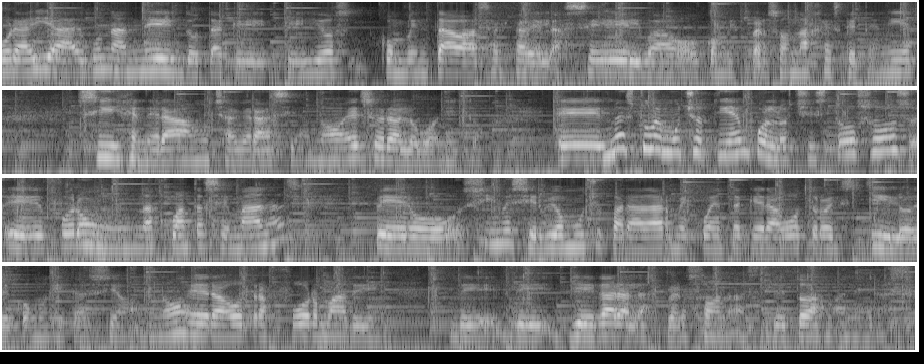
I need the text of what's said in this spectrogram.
por ahí alguna anécdota que, que, yo comentaba acerca de la selva o con mis personajes que tenía, sí generaba mucha gracia, ¿no? Eso era lo bonito. Eh, no estuve mucho tiempo en Los Chistosos, eh, fueron unas cuantas semanas, pero sí me sirvió mucho para darme cuenta que era otro estilo de comunicación, ¿no? Era otra forma de de, llegar a las personas de todas maneras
